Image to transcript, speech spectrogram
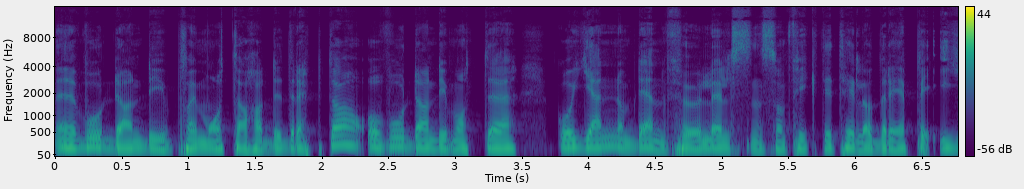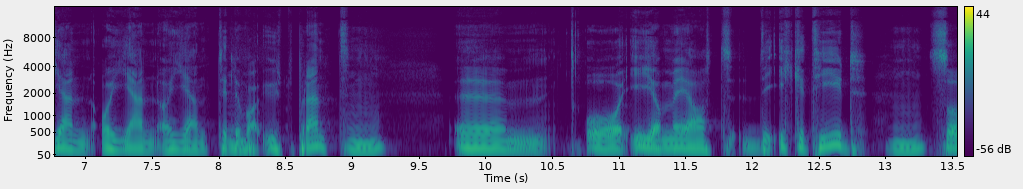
Eh, Hvordan de på en måte hadde drept da, og hvordan de måtte gå gjennom den følelsen som fikk de til å drepe igjen og igjen og igjen til det var utbrent. Um, og i og med at det ikke er tid, så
